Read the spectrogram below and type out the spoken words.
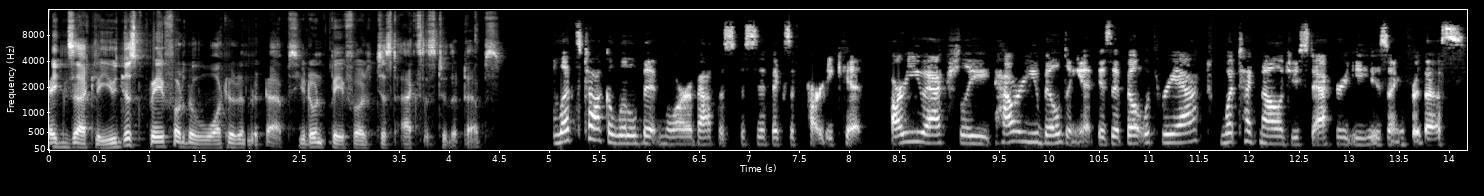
Exactly. You just pay for the water in the taps. You don't pay for just access to the taps. Let's talk a little bit more about the specifics of PartyKit are you actually how are you building it is it built with react what technology stack are you using for this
